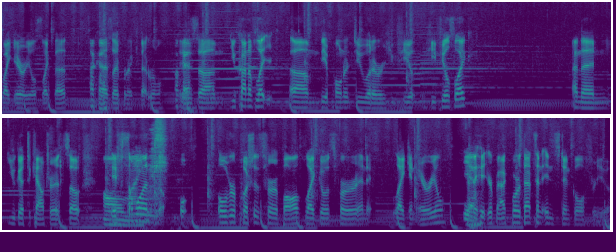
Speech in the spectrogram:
like aerials like that. Okay. As I break that rule, Okay. is um, you kind of let um, the opponent do whatever he feel he feels like, and then you get to counter it. So Oh if someone over pushes for a ball, like goes for an like an aerial, and yeah. they hit your backboard, that's an instant goal for you,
